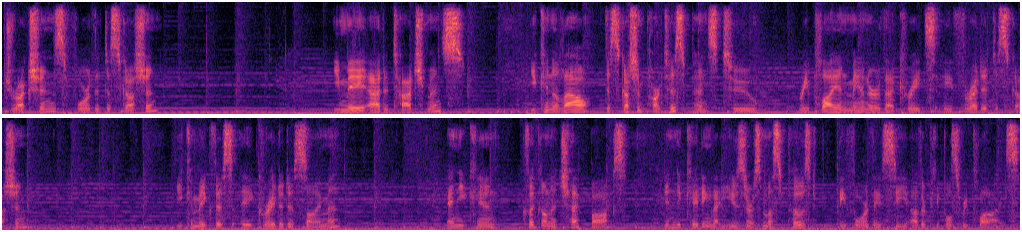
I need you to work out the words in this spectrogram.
directions for the discussion. You may add attachments. You can allow discussion participants to reply in manner that creates a threaded discussion. You can make this a graded assignment. And you can click on the checkbox indicating that users must post before they see other people's replies.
